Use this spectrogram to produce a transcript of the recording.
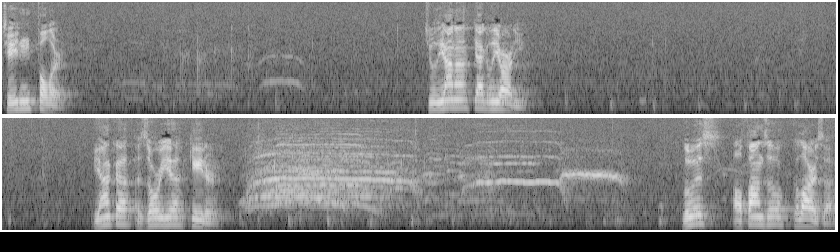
Jaden Fuller. Juliana Gagliardi. Bianca Azoria Gator. Luis Alfonso Galarza.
